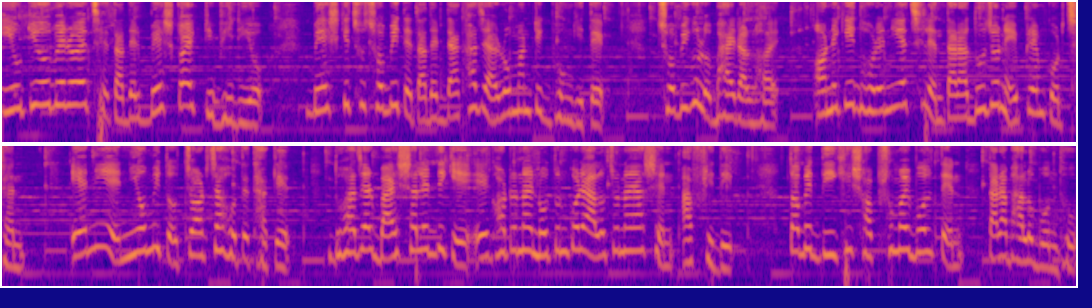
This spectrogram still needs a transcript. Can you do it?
ইউটিউবে রয়েছে তাদের বেশ কয়েকটি ভিডিও। বেশ কিছু ছবিতে তাদের দেখা যায় রোমান্টিক ভঙ্গিতে। ছবিগুলো ভাইরাল হয়। অনেকেই ধরে নিয়েছিলেন তারা দুজনেই প্রেম করছেন। এ নিয়ে নিয়মিত চর্চা হতে থাকে। দু হাজার বাইশ সালের দিকে এ ঘটনায় নতুন করে আলোচনায় আসেন আফ্রিদি। তবে দীঘি সবসময় বলতেন, তারা ভালো বন্ধু।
